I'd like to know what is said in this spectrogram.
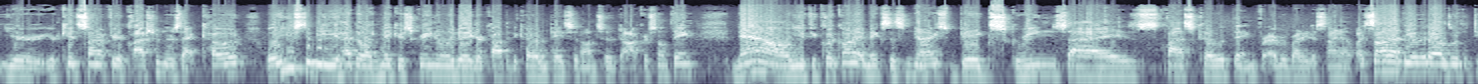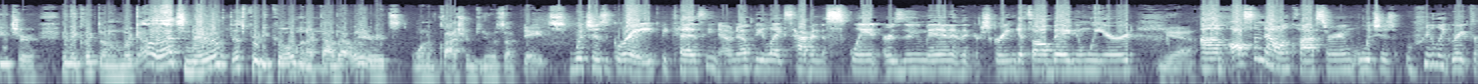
your your kids sign up for your classroom, there's that code. Well, it used to be you had to like make your screen really big or copy the code and paste it onto a doc or something. Now, if you click on it, it makes this nice big screen size class code thing for everybody to sign up. I saw that the other day. I was with a teacher and they clicked on it. I'm like, oh, that's new. That's pretty cool. And I found out later it's one of Classroom's newest updates. Which is great because, you know, nobody likes having to squint or zoom in and then your screen gets all big and weird. Yeah. Um, also now in Classroom, which is really great for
